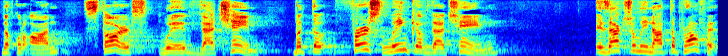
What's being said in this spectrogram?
The Quran starts with that chain. But the first link of that chain is actually not the Prophet.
